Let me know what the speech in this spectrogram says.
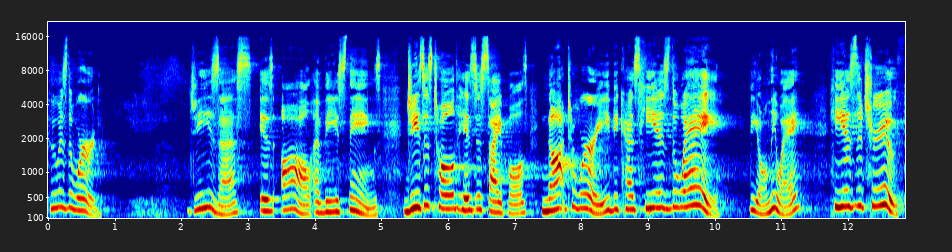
Who is the Word? Jesus is all of these things. Jesus told his disciples not to worry because he is the way, the only way. He is the truth,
